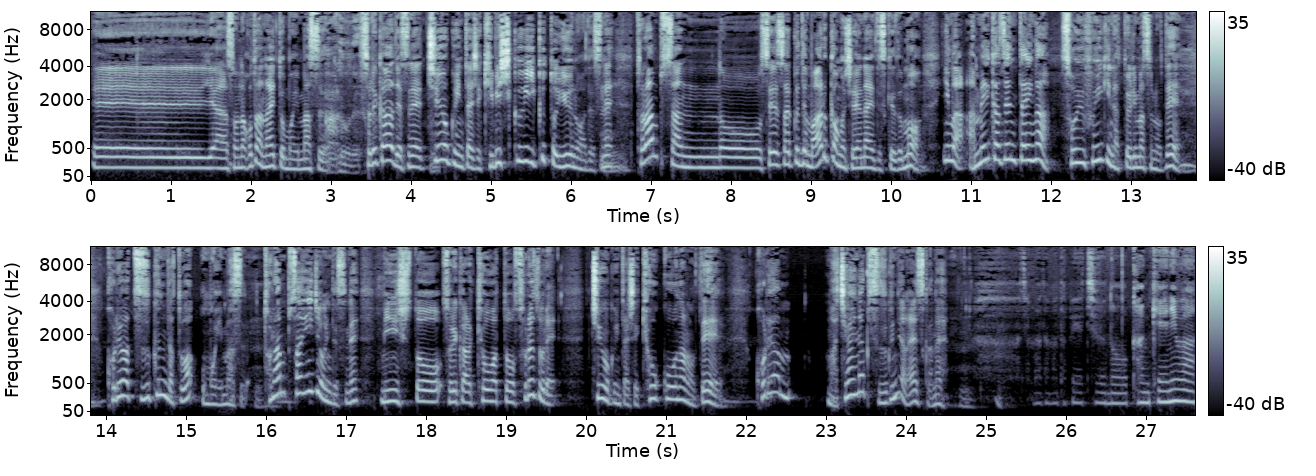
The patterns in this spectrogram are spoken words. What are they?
ええー、いや、そんなことはないと思います。そそれからですね、中国に対して厳しくいくというのはですね、うん、トランプさんの政策でもあるかもしれないですけれども、うん、今、アメリカ全体がそういう雰囲気になっておりますので、うん、これは続くんだとは思います。トランプさん以上にですね、民主党、それから共和党、それぞれ中国に対して強硬なので、これは間違いなく続くんじゃないですかね。まだまだ米中の関係には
